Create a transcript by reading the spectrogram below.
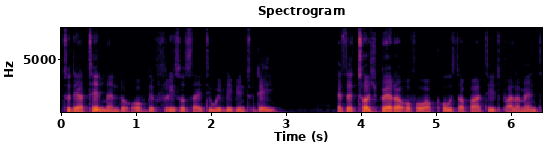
to the attainment of the free society we live in today. As the torchbearer of our post apartheid parliament,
